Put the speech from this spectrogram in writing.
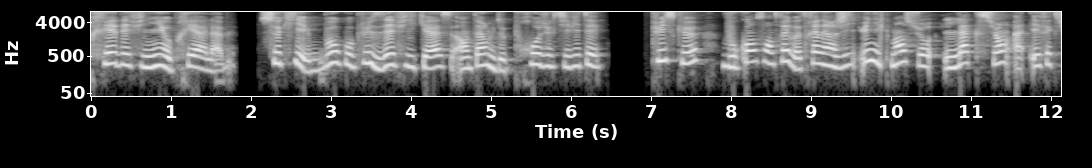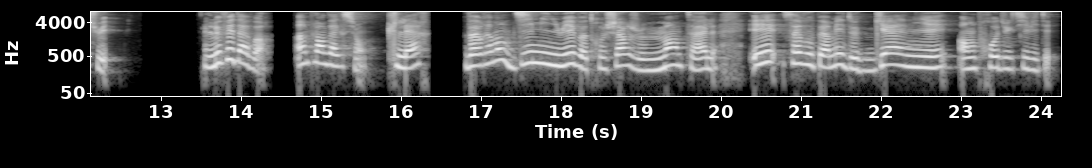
prédéfinies au préalable ce qui est beaucoup plus efficace en termes de productivité, puisque vous concentrez votre énergie uniquement sur l'action à effectuer. Le fait d'avoir un plan d'action clair va vraiment diminuer votre charge mentale et ça vous permet de gagner en productivité.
